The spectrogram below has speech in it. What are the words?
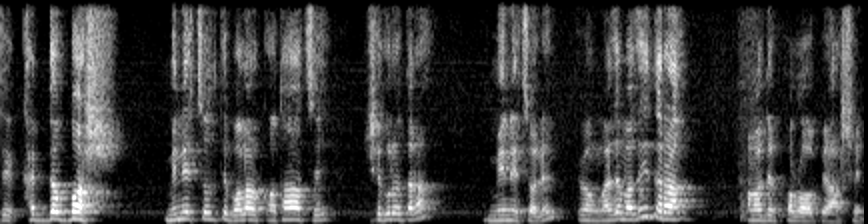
যে খাদ্যাভ্যাস মেনে চলতে বলার কথা আছে, সেগুলো তারা মেনে চলেন এবং মাঝে মাঝেই তারা আমাদের ফলো আপে আসেন।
